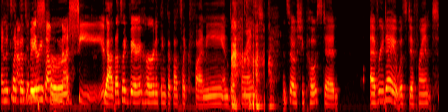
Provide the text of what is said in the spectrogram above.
And it's like, I'm that's very so her. messy. Yeah, that's like very her to think that that's like funny and different. and so she posted every day it was different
